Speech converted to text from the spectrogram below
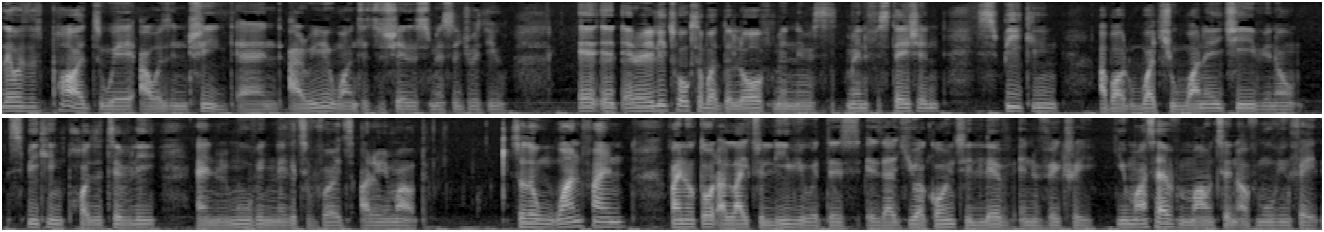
there was this part where I was intrigued and I really wanted to share this message with you. It it, it really talks about the law of manifestation, speaking about what you want to achieve, you know, speaking positively and removing negative words out of your mouth. So the one fine final thought I'd like to leave you with this is that you are going to live in victory. You must have mountain of moving faith.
